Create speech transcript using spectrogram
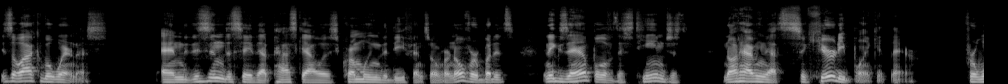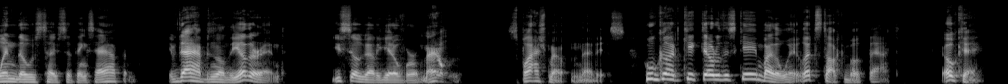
It's a lack of awareness. And this isn't to say that Pascal is crumbling the defense over and over, but it's an example of this team just not having that security blanket there for when those types of things happen. If that happens on the other end, you still got to get over a mountain. Splash Mountain, that is. Who got kicked out of this game, by the way? Let's talk about that. Okay,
